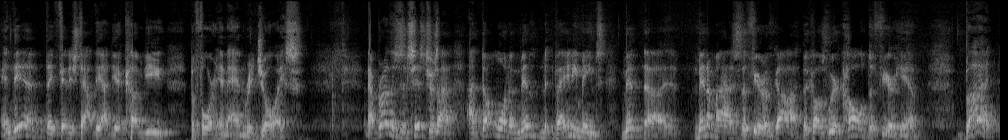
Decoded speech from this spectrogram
And then they finished out the idea, come ye before him and rejoice. Now, brothers and sisters, I, I don't want to min, by any means min, uh, minimize the fear of God because we're called to fear him. But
